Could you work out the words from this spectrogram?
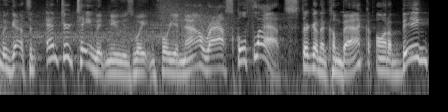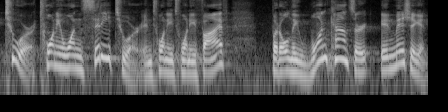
And we've got some entertainment news waiting for you now. Rascal Flatts. They're going to come back on a big tour, 21 city tour in 2025, but only one concert in Michigan.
